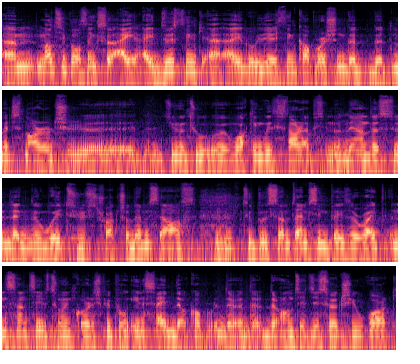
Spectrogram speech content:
Um, multiple things. So I, yeah. I do think I, I, agree with you. I think corporations got, got much smarter to uh, you know to uh, working with startups. You know mm-hmm. they understood like the way to structure themselves, mm-hmm. to put sometimes in place the right incentives to encourage people inside their, corpor- their, their, their entities to actually work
